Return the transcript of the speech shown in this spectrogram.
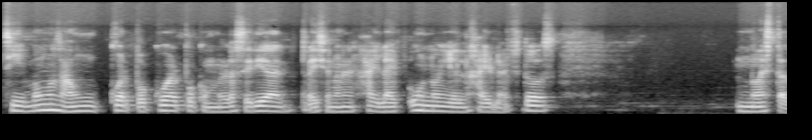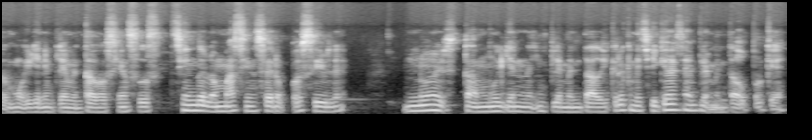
si vamos a un cuerpo a cuerpo como lo sería el tradicional High Life 1 y el High Life 2, no está muy bien implementado. Siendo lo más sincero posible, no está muy bien implementado. Y creo que ni siquiera está implementado porque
